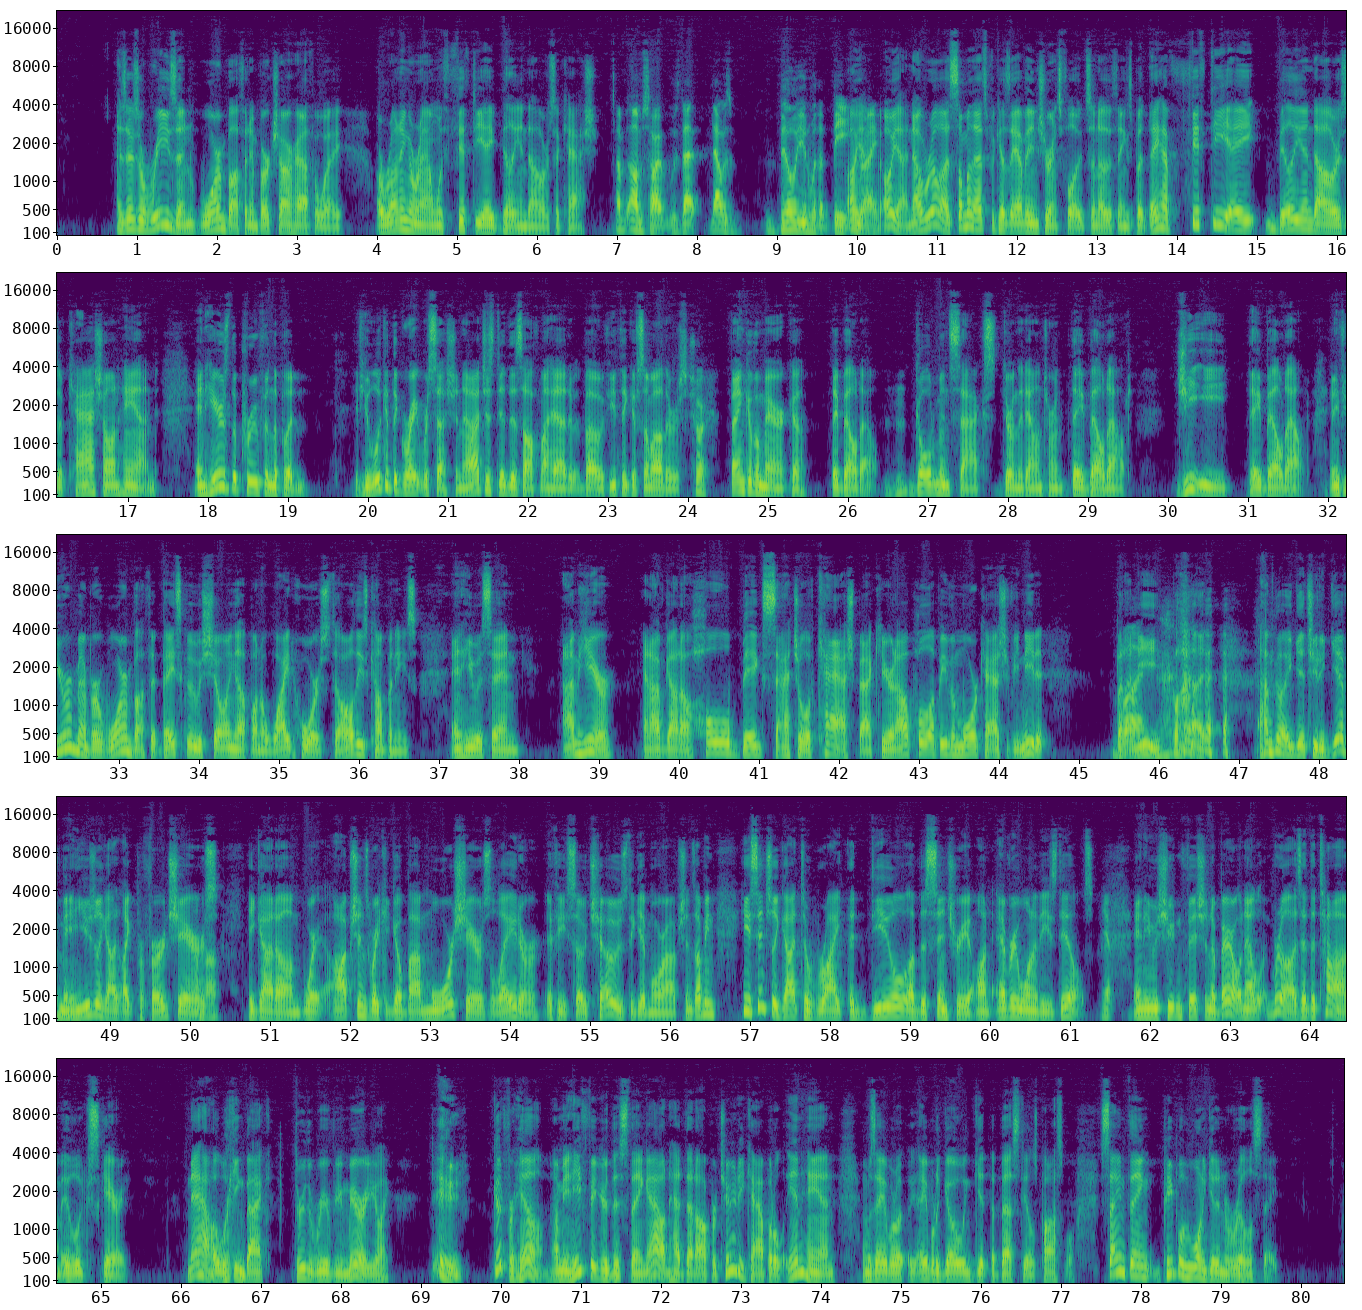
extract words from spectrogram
is there's a reason Warren Buffett and Berkshire Hathaway are running around with $58 billion of cash. I'm, I'm sorry. Was that that was billion with a B? Oh yeah. Right? Oh yeah. Now realize some of that's because they have insurance floats and other things, but they have $58 billion of cash on hand. And here's the proof in the pudding. If you look at the Great Recession, now I just did this off my head, Bo. If you think of some others, Sure. Bank of America, they bailed out. Mm-hmm. Goldman Sachs during the downturn, they bailed out. GE, they bailed out. And if you remember, Warren Buffett basically was showing up on a white horse to all these companies and he was saying, I'm here and I've got a whole big satchel of cash back here and I'll pull up even more cash if you need it. But, But- I need, but I'm going to get you to give me. He usually got like preferred shares. Uh-huh. He got um where options where he could go buy more shares later if he so chose to get more options. I mean, he essentially got to write the deal of the century on every one of these deals. Yep. And he was shooting fish in a barrel. Now realize at the time it looked scary. Now looking back through the rearview mirror, you're like, dude, good for him. I mean, he figured this thing out and had that opportunity capital in hand and was able to, able to go and get the best deals possible. Same thing, people who want to get into real estate.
